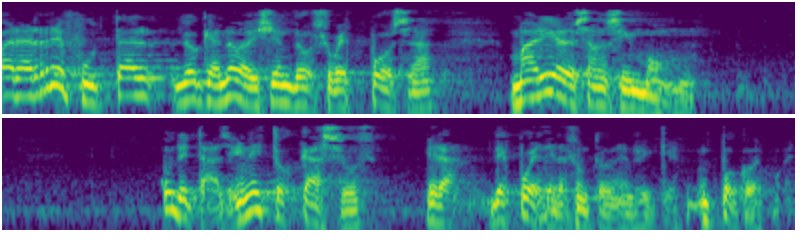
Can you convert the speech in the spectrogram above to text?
para refutar lo que andaba diciendo su esposa, María de San Simón. Un detalle, en estos casos, era después del asunto de Enrique, un poco después,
